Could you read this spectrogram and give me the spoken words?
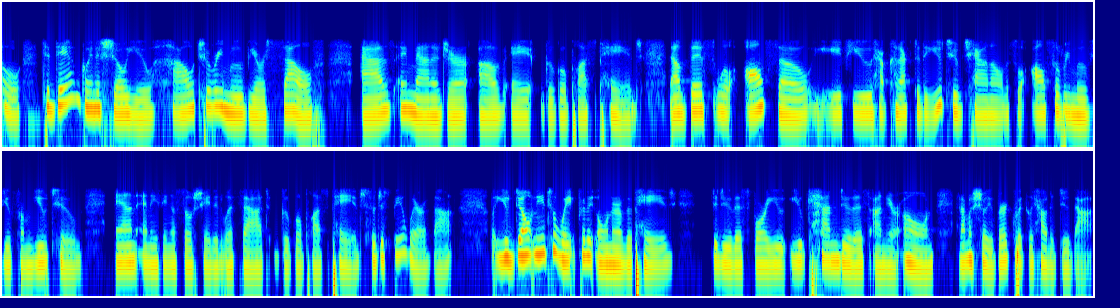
So today I'm going to show you how to remove yourself as a manager of a Google Plus page. Now this will also, if you have connected the YouTube channel, this will also remove you from YouTube and anything associated with that Google Plus page. So just be aware of that. But you don't need to wait for the owner of the page to do this for you. You can do this on your own. And I'm going to show you very quickly how to do that.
